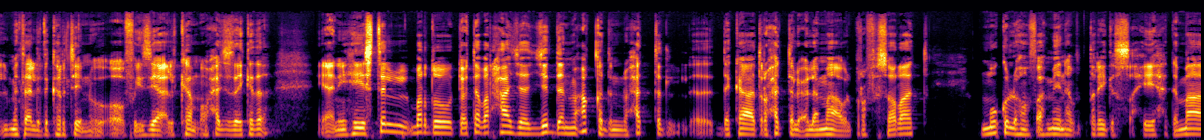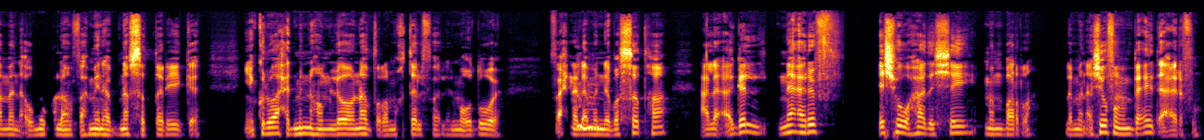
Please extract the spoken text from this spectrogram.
المثال اللي ذكرتيه إنه فيزياء الكم أو حاجة زي كذا يعني هي still برضه تعتبر حاجة جدا معقدة إنه حتى الدكاترة وحتى العلماء والبروفيسورات مو كلهم فاهمينها بالطريقة الصحيحة تماما أو مو كلهم فاهمينها بنفس الطريقة. يعني كل واحد منهم له نظرة مختلفة للموضوع. فإحنا لما. نبسطها على الأقل نعرف إيش هو هذا الشيء من برا. لما أشوفه من بعيد أعرفه.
